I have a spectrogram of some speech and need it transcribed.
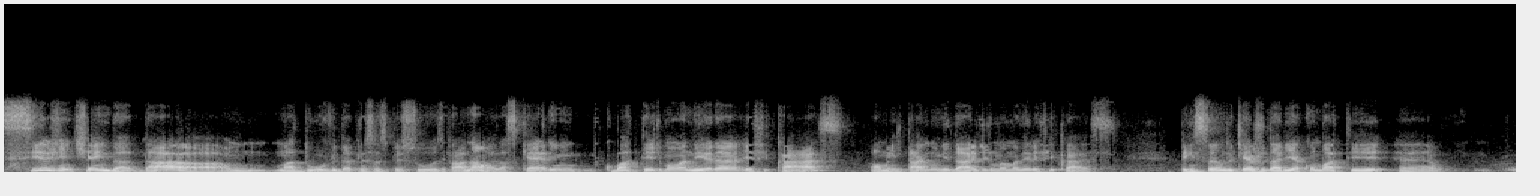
Se a gente ainda dá uma dúvida para essas pessoas e fala, não, elas querem combater de uma maneira eficaz, aumentar a imunidade de uma maneira eficaz, pensando que ajudaria a combater é, o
